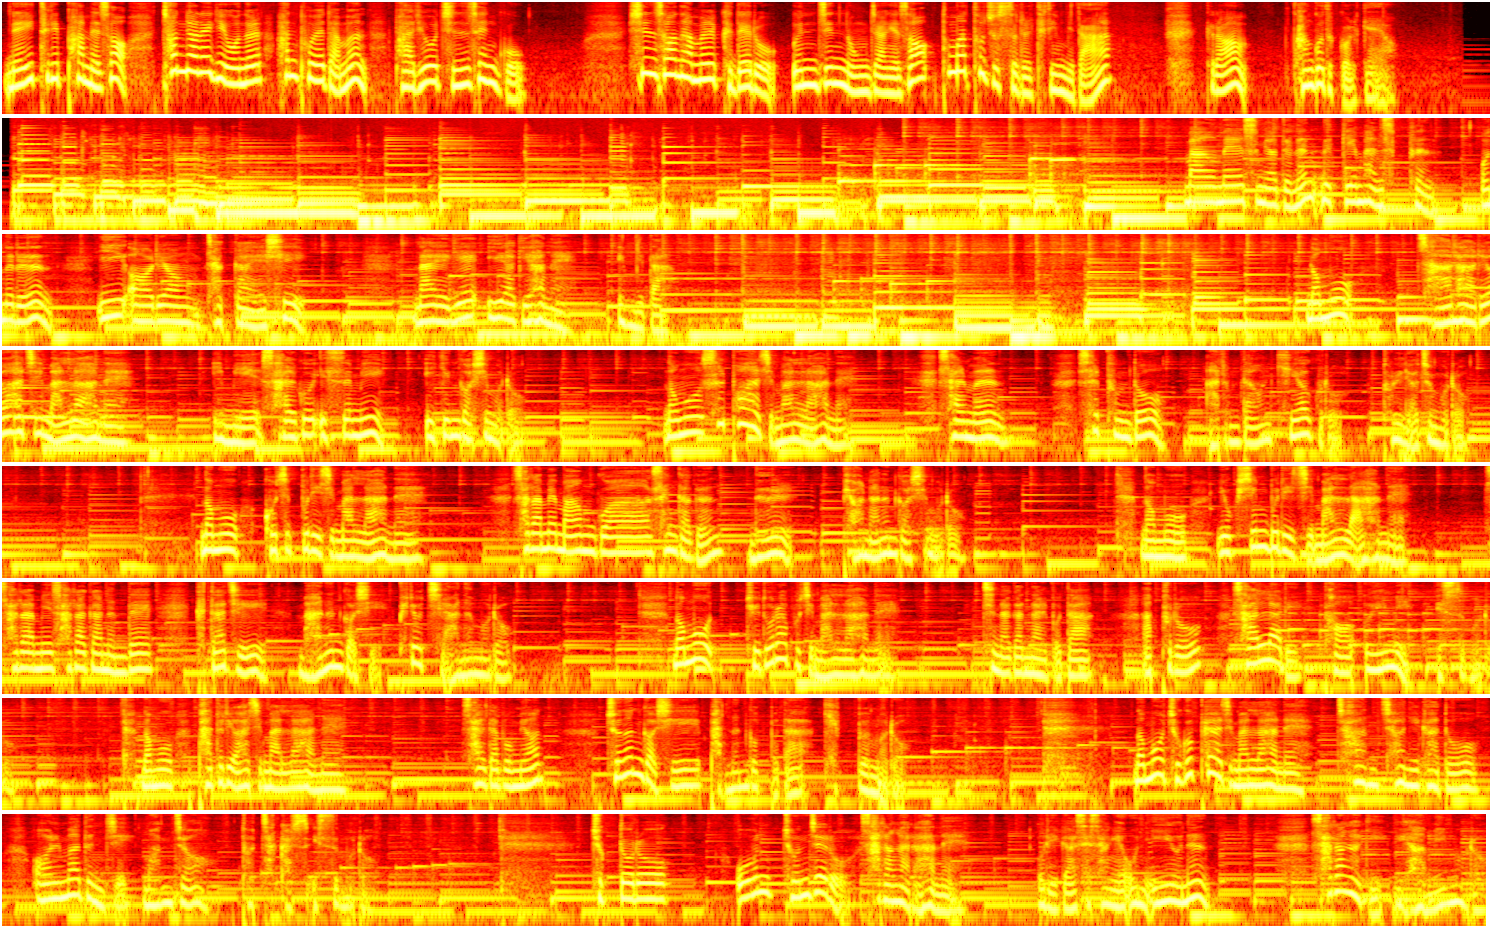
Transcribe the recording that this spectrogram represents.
네이트리팜에서 천년의 기온을 한 포에 담은 발효 진생고 신선함을 그대로 은진 농장에서 토마토 주스를 드립니다. 그럼 광고 듣고 올게요. 마음에 스며드는 느낌 한 스푼. 오늘은 이어령 작가의 시, 나에게 이야기하네입니다. 너무 잘하려 하지 말라 하네. 이미 살고 있음이 이긴 것이므로. 너무 슬퍼하지 말라 하네. 삶은 슬픔도 아름다운 기억으로 돌려주므로. 너무 고집부리지 말라 하네. 사람의 마음과 생각은 늘 변하는 것이므로. 너무 욕심부리지 말라 하네. 사람이 살아가는데 그다지 많은 것이 필요치 않으므로. 너무 뒤돌아보지 말라 하네. 지나간 날보다 앞으로 살 날이 더 의미 있으므로. 너무 받으려 하지 말라 하네. 살다 보면 주는 것이 받는 것보다 기쁨으로. 너무 조급해 하지 말라 하네. 천천히 가도 얼마든지 먼저 도착할 수 있으므로. 죽도록 온 존재로 사랑하라 하네. 우리가 세상에 온 이유는 사랑하기 위함이므로.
